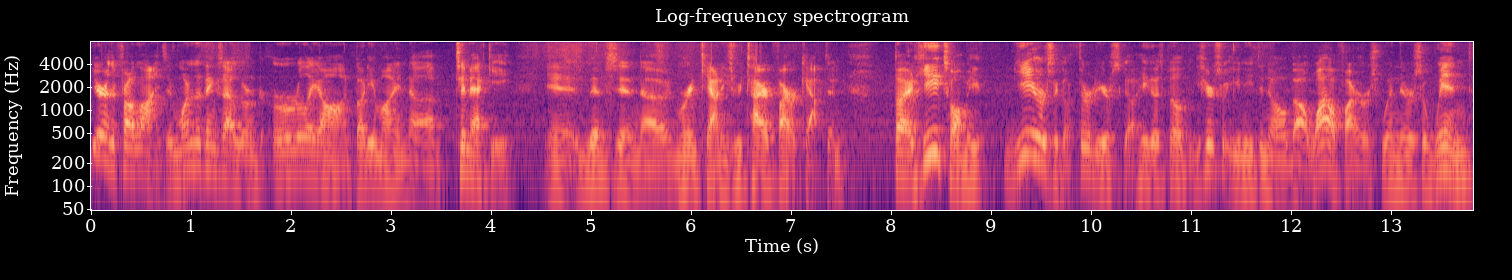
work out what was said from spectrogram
you're in the front lines. And one of the things I learned early on, buddy of mine, uh, Tim Ecke, uh, lives in uh, Marin County. He's retired fire captain. But he told me years ago, 30 years ago, he goes, Bill, here's what you need to know about wildfires when there's a wind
